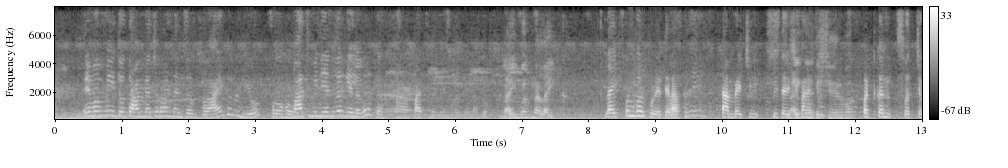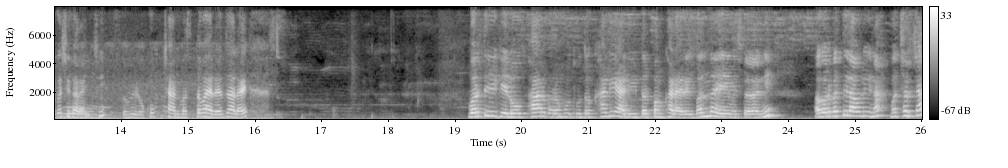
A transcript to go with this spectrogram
मिलियन ए मम्मी तो तांब्याच्या भांड्यांचं आहे का व्हिडिओ हो हो. पाच मिलियन वर गेला बरं का? हा पाच मिलियनवर गेला तो. लाईक बघ ना लाईक लाईक पण भरपूर आहे त्याला. तांब्याची पितळची भांडी. पटकन स्वच्छ कशी हो. करायची? तो व्हिडिओ खूप छान मस्त व्हायरल झालाय. वरती गेलो फार गरम होत होतं. खाली आली तर पंखा डायरेक्ट बंद आहे मिस्टरांनी अगरबत्ती लावली ना मच्छरच्या?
